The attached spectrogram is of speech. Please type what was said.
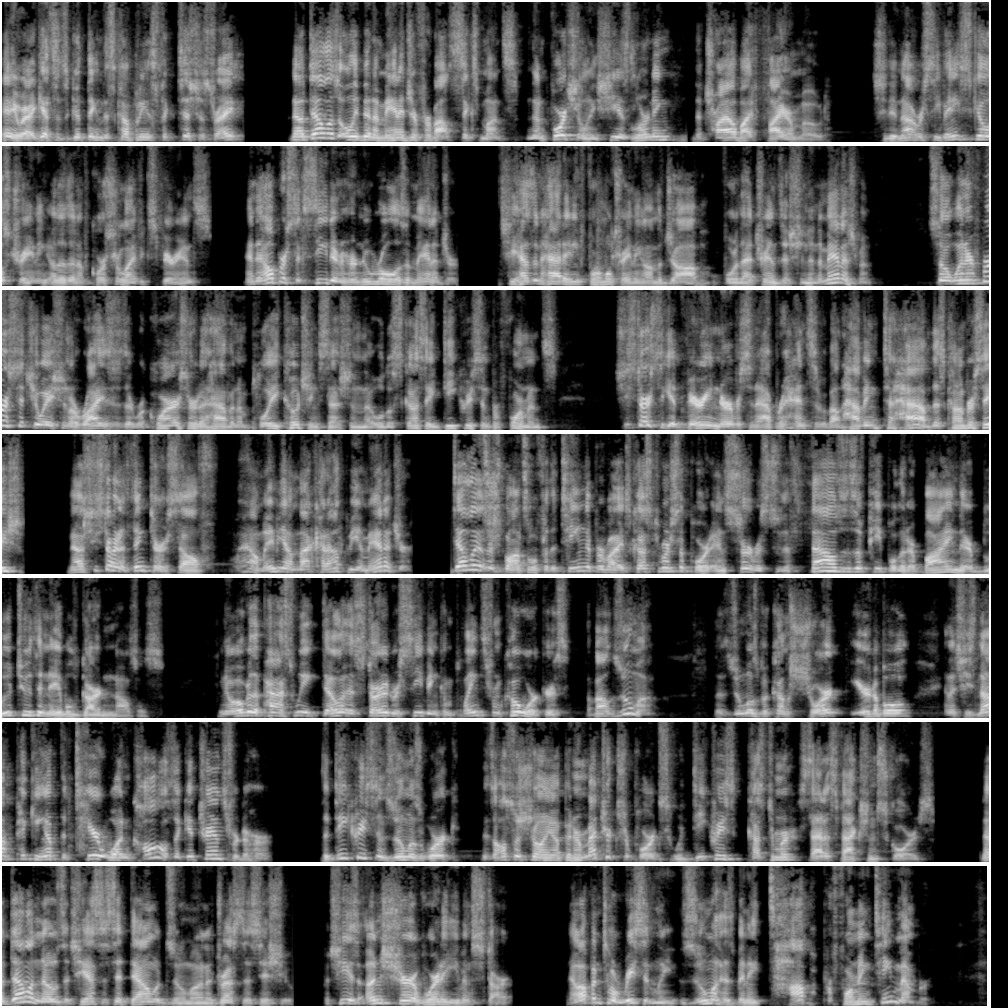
Anyway, I guess it's a good thing this company is fictitious, right? Now, Della's only been a manager for about six months, and unfortunately, she is learning the trial by fire mode. She did not receive any skills training other than, of course, her life experience, and to help her succeed in her new role as a manager, she hasn't had any formal training on the job for that transition into management. So, when her first situation arises that requires her to have an employee coaching session that will discuss a decrease in performance, she starts to get very nervous and apprehensive about having to have this conversation. Now, she's starting to think to herself, wow, maybe I'm not cut out to be a manager. Della is responsible for the team that provides customer support and service to the thousands of people that are buying their Bluetooth enabled garden nozzles. You know, over the past week, Della has started receiving complaints from coworkers about Zuma. That Zuma's become short, irritable, and that she's not picking up the tier one calls that get transferred to her. The decrease in Zuma's work is also showing up in her metrics reports with decreased customer satisfaction scores. Now, Della knows that she has to sit down with Zuma and address this issue, but she is unsure of where to even start. Now, up until recently, Zuma has been a top performing team member.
